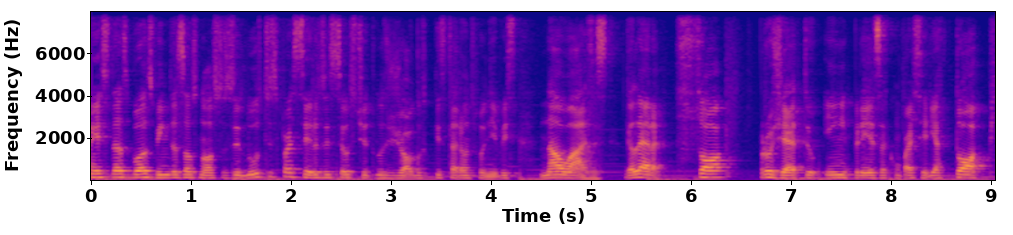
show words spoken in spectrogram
esse das boas-vindas aos nossos ilustres parceiros e seus títulos de jogos que estarão disponíveis na Oasis. Galera, só projeto e empresa com parceria top.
